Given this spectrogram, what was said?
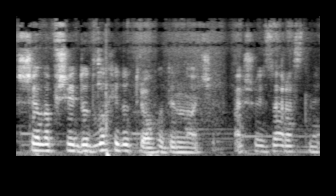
шила б ще й до 2 і до 3 годин ночі, а щось зараз не,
